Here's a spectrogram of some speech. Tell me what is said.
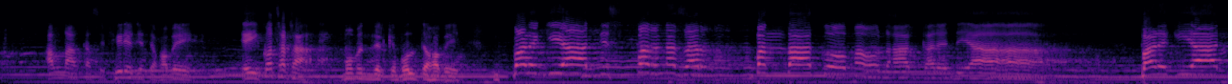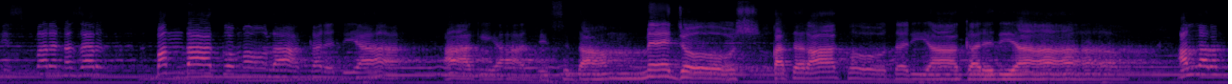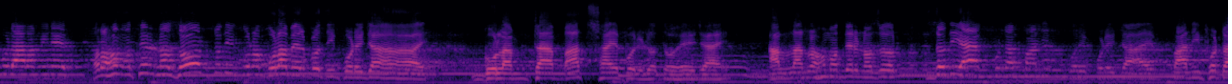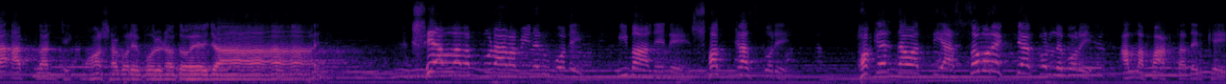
আল্লাহর কাছে ফিরে যেতে হবে। এই কথাটা মোমেনদেরকে বলতে হবে। পড় গিয়া পর নজর बंदा को मौला कर दिया पड़ गया जिस पर नजर बंदा को मौला कर दिया आ गया जिस दाम में जोश कतरा को दरिया कर दिया আল্লাহ রব্বুল আলমিনের রহমতের নজর যদি কোন গোলামের প্রতি পড়ে যায় গোলামটা বাদশায় পরিণত হয়ে যায় আল্লাহর রহমতের নজর যদি এক ফোঁটা পানির উপরে পড়ে যায়, পানি ফোঁটা আটলান্টিক মহাসাগরে পরিণত হয়ে যায় সে আল্লাহ রব্বুল উপরে ইমান এনে সৎ কাজ করে, হকের দাওয়াত দিয়া সবর এখতিয়ার করলে পরে আল্লাহ পাক তাদেরকে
